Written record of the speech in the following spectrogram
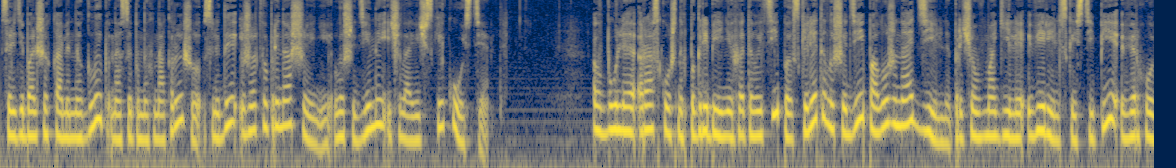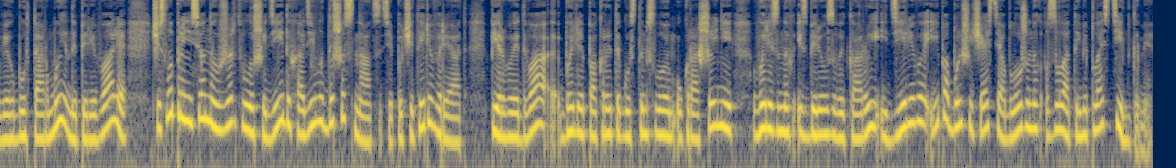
Среди больших каменных глыб, насыпанных на крышу, следы жертвоприношений, лошадиные и человеческие кости. В более роскошных погребениях этого типа скелеты лошадей положены отдельно, причем в могиле Верельской степи, в верховьях Бухтармы, на перевале, число принесенных в жертву лошадей доходило до 16, по 4 в ряд. Первые два были покрыты густым слоем украшений, вырезанных из березовой коры и дерева и по большей части обложенных золотыми пластинками.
